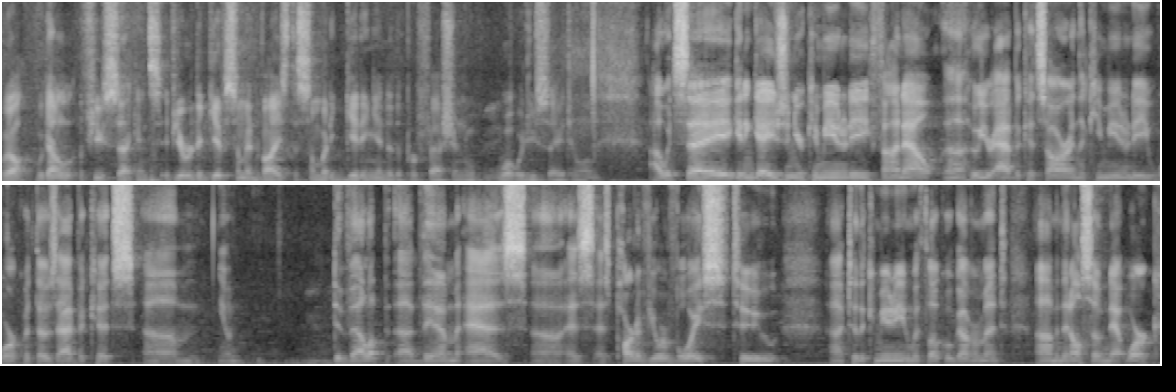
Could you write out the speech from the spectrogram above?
Well, we got a, a few seconds. If you were to give some advice to somebody getting into the profession, what would you say to them? I would say get engaged in your community, find out uh, who your advocates are in the community, work with those advocates, um, you know, develop uh, them as, uh, as, as part of your voice to, uh, to the community and with local government. Um, and then also network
